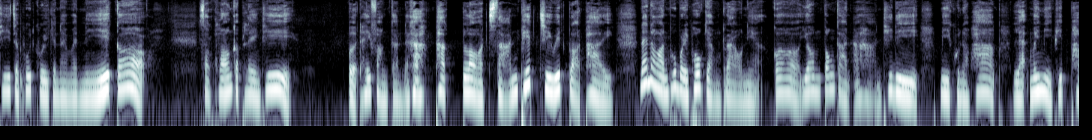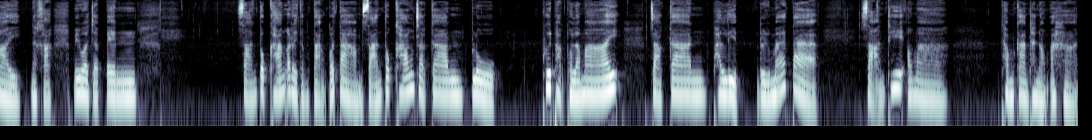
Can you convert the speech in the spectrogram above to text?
ที่จะพูดคุยกันในวันนี้ก็สอดคล้องกับเพลงที่เปิดให้ฟังกันนะคะ ผักปลอดสารพิษชีวิตปลอดภัย แน่นอนผู้บริโภคอย่างเราเนี่ย ก็ย่อมต้องการอาหารที่ดี มีคุณภาพและไม่มีพิษภัยนะคะ ไม่ว่าจะเป็น สารตกค้างอะไรต่างๆ ก็ตาม สารตกค้างจากการปลูก พืชผักผลไม้ จากการผลิตหรือแม้แต่สารที่เอามาทำการถนอมอาหาร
